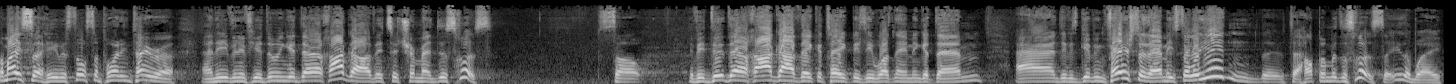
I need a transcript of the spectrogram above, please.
Lamaisa, he was still supporting Torah, and even if you're doing it derech agav, it's a tremendous schus. So if he did the Chagav, they could take because he wasn't aiming at them. And if he's giving fish to them, he's still a Yidden to help him with the schus. So either way,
